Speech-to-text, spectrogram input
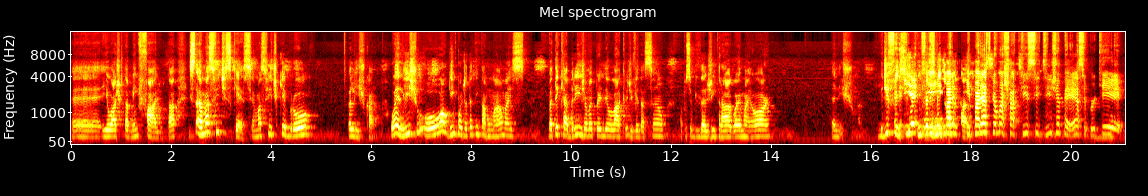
É, e eu acho que está bem falho, tá? A Masfit esquece. A Masfit quebrou, é lixo, cara. Ou é lixo, ou alguém pode até tentar arrumar, mas vai ter que abrir, já vai perder o lacre de vedação, a possibilidade de entrar água é maior. É lixo. Difícil, e, infelizmente. E, e, e, parece ser uma chatice de GPS, porque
